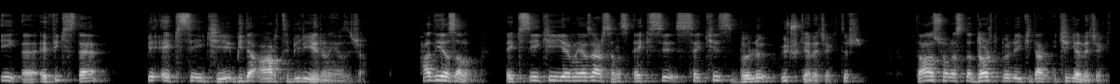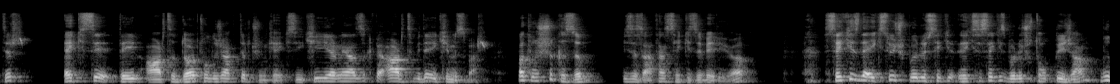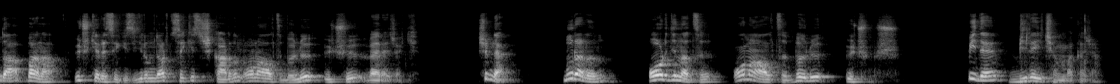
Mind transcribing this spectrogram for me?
e, fx'te bir eksi 2'yi bir de artı 1 yerine yazacağım. Hadi yazalım. Eksi 2'yi yerine yazarsanız eksi 8 bölü 3 gelecektir. Daha sonrasında 4 bölü 2'den 2 gelecektir. Eksi değil artı 4 olacaktır. Çünkü eksi 2'yi yerine yazdık ve artı bir de 2'miz var. Bakın şu kızım bize zaten 8'i veriyor. 8 ile eksi 3 bölü 8, eksi 8 bölü 3'ü toplayacağım. Bu da bana 3 kere 8 24 8 çıkardım 16 bölü 3'ü verecek. Şimdi buranın ordinatı 16 bölü 3'müş. Bir de 1'e için bakacağım.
